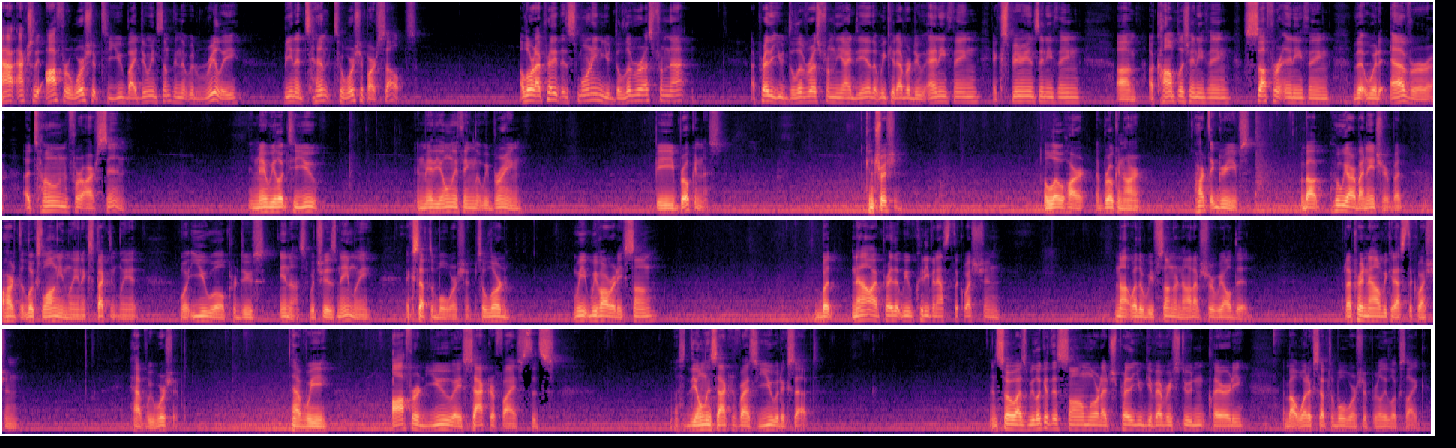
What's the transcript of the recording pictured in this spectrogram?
actually offer worship to you by doing something that would really be an attempt to worship ourselves. Uh, Lord, I pray that this morning you deliver us from that. I pray that you deliver us from the idea that we could ever do anything, experience anything, um, accomplish anything, suffer anything that would ever atone for our sin. And may we look to you. And may the only thing that we bring be brokenness, contrition, a low heart, a broken heart, a heart that grieves about who we are by nature, but a heart that looks longingly and expectantly at what you will produce in us, which is namely acceptable worship. So, Lord, we, we've already sung, but now I pray that we could even ask the question not whether we've sung or not. I'm sure we all did. But I pray now we could ask the question have we worshiped? Have we offered you a sacrifice that's the only sacrifice you would accept? And so, as we look at this psalm, Lord, I just pray that you give every student clarity about what acceptable worship really looks like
